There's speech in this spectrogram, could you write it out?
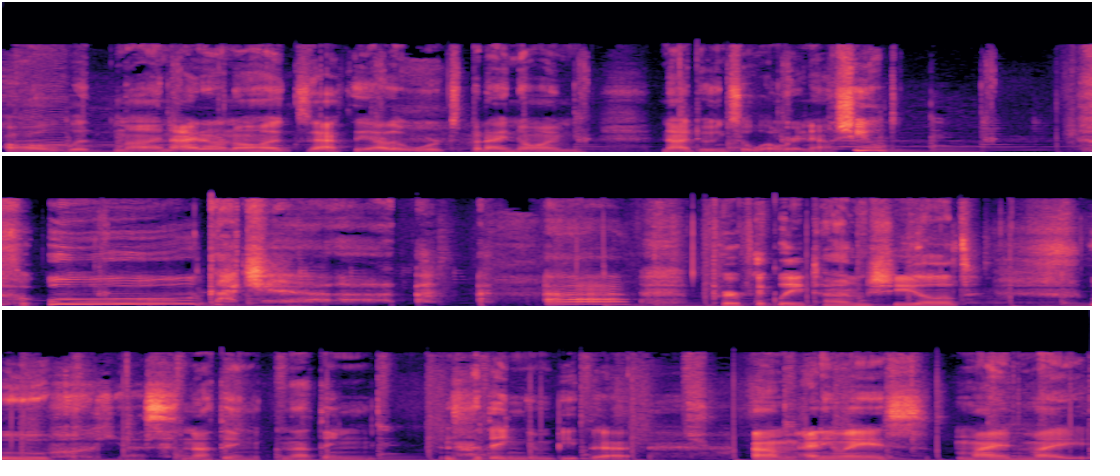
all with none. I don't know how exactly how that works, but I know I'm not doing so well right now. Shield. Ooh, gotcha. ah, perfectly timed shield. Ooh, yes, nothing, nothing, nothing can beat that. Um, anyways, mind my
